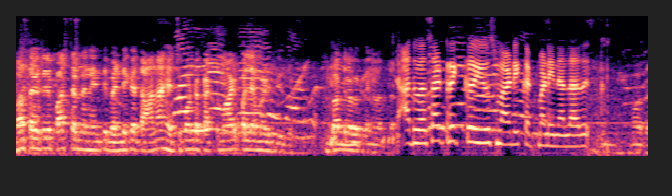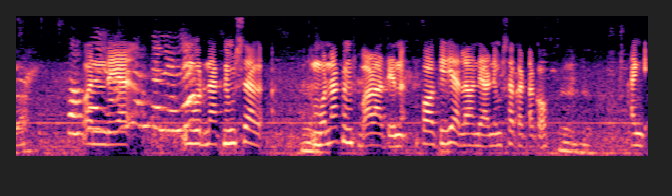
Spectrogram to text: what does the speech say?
ಮಸ್ತ್ ಆಗೈತ್ರಿ ಫಸ್ಟ್ ಬೆಂಡೆಕಾಯಿ ತಾನ ಕಟ್ ಮಾಡಿ ಪಲ್ಯ ಮಾಡಿದ್ದು ಅದು ಹೊಸ ಟ್ರಿಕ್ ಯೂಸ್ ಮಾಡಿ ಕಟ್ ಮಾಡಿನಲ್ಲ ಅದು. ಹೌದಾ? ಒಂದು ಮೂರು ನಾಲ್ಕು ನಿಮಿಷ ಮೂರ್ನಾಲ್ಕು ನಿಮಿಷ ಭಾಳ ಆತೇನು ಕಾಕಿಗೆ ಎಲ್ಲ ಜಿ ಅಲ್ಲ ಒಂದು ಎರಡು ನಿಮಿಷ ಕಟ್ಟಕೋ ಹ್ಞೂ ಹ್ಞೂ ಹಂಗೆ.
